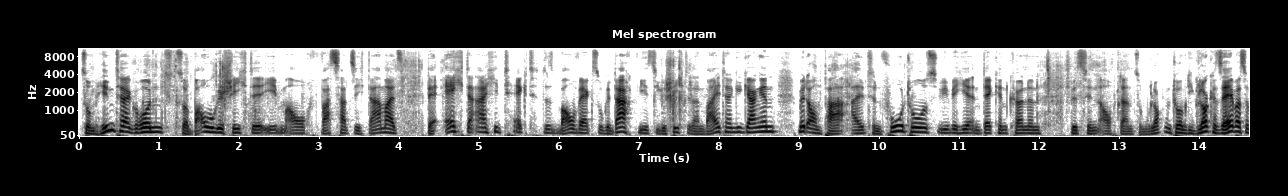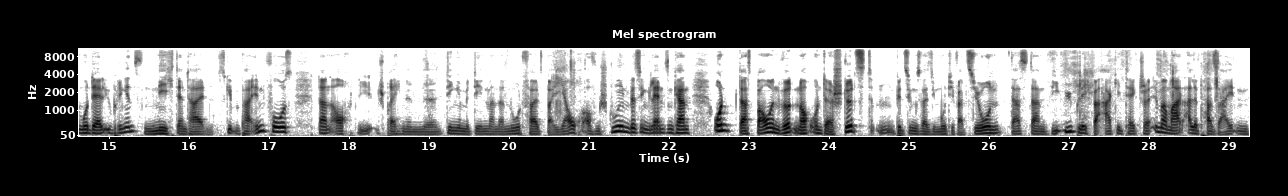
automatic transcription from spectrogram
zum Hintergrund, zur Baugeschichte eben auch. Was hat sich damals der echte Architekt des Bauwerks so gedacht? Wie ist die Geschichte dann weitergegangen? Mit auch ein paar alten Fotos, wie wir hier entdecken können, bis hin auch dann zum Glockenturm. Die Glocke Glocke selber ist im Modell übrigens nicht enthalten. Es gibt ein paar Infos, dann auch die entsprechenden äh, Dinge, mit denen man dann notfalls bei Jauch auf dem Stuhl ein bisschen glänzen kann. Und das Bauen wird noch unterstützt, beziehungsweise die Motivation, dass dann wie üblich bei Architecture immer mal alle paar Seiten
